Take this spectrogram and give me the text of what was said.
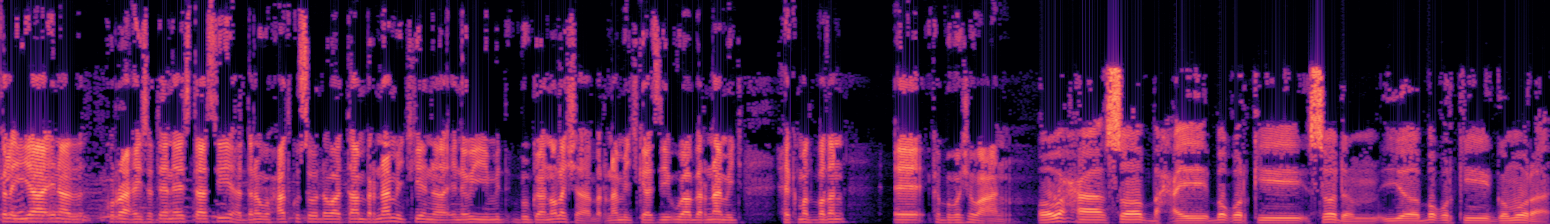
filayaa inaad ku raaxaysateen heestaasi. Haddana waxaad ku soo dhowaataan barnaamijkeenna inaga yimid bugga nolosha. Barnaamijkaasi waa barnaamij xikmad badan ee ka bogasho wacan. Oo waxaa soo baxay boqorkii sodom iyo boqorkii gomorra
